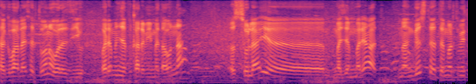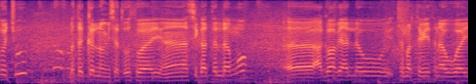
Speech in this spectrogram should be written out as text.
ተግባር ላይ ሰልጥኖ ነው ወደዚህ ወደ መንጃ ፈቃድ የሚመጣው እና እሱ ላይ መጀመሪያ መንግስት ትምህርት ቤቶቹ በትክክል ነው የሚሰጡት ወይ፣ ሲቀጥል ደግሞ አግባብ ያለው ትምህርት ቤት ነው ወይ፣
